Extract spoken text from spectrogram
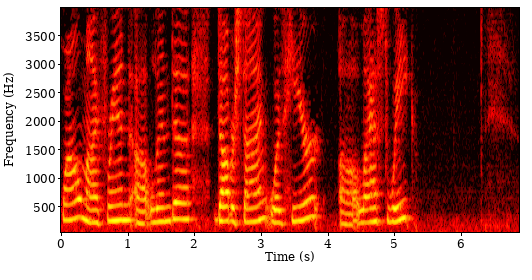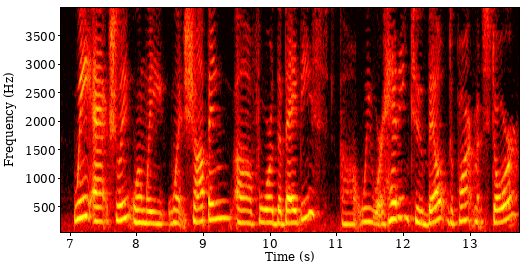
while my friend uh, Linda Dauberstein was here uh, last week, we actually, when we went shopping uh, for the babies, uh, we were heading to Belk Department Store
